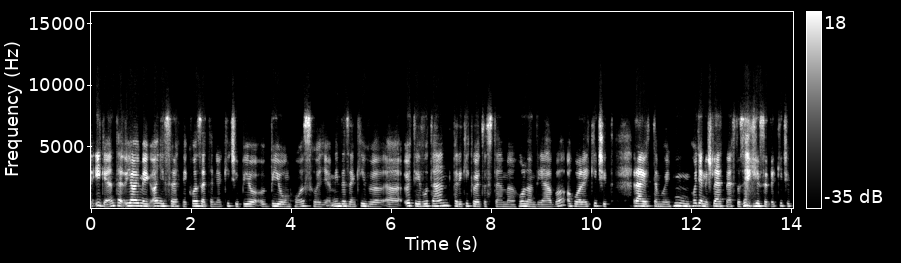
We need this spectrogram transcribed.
Igen, tehát jaj, még annyit szeretnék hozzátenni a kicsi bio, biomhoz, hogy mindezen kívül öt év után pedig kiköltöztem Hollandiába, ahol egy kicsit rájöttem, hogy hm, hogyan is lehetne ezt az egészet egy kicsit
